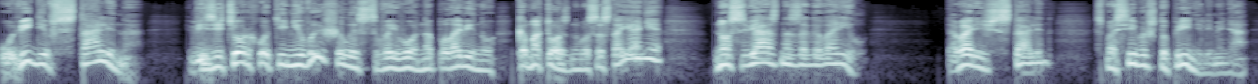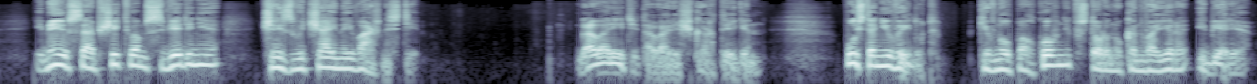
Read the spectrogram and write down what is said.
Увидев Сталина, визитер хоть и не вышел из своего наполовину коматозного состояния, но связно заговорил. «Товарищ Сталин, спасибо, что приняли меня. Имею сообщить вам сведения чрезвычайной важности». «Говорите, товарищ Картыгин. Пусть они выйдут», — кивнул полковник в сторону конвоира и Берия.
